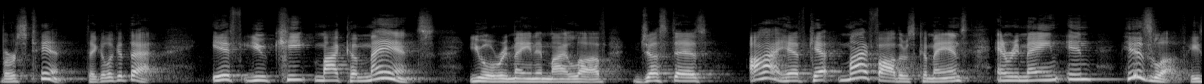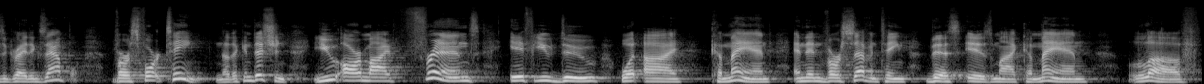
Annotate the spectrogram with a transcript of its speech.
Verse 10, take a look at that. If you keep my commands, you will remain in my love, just as I have kept my Father's commands and remain in his love. He's a great example. Verse 14, another condition. You are my friends if you do what I command. And then verse 17, this is my command love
